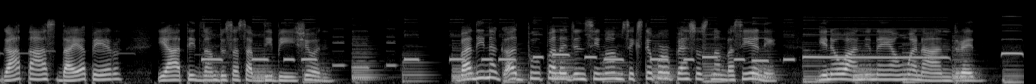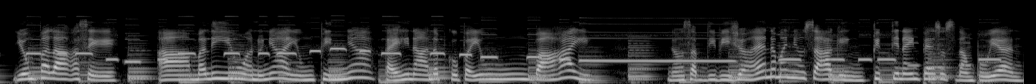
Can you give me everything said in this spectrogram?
Gatas, diaper, iatid lang doon sa subdivision. Bali, nag-add po pala dyan si ma'am. 64 pesos ng basi yan eh. Ginawa niya na yung 100. Yung pala kasi, ah, mali yung ano niya, yung pin niya. Kaya hinanap ko pa yung bahay ng subdivision. Ayan naman yung saging. 59 pesos lang po yan.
